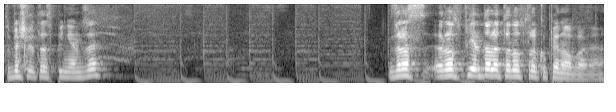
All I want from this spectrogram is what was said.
Ty wiesz, ile to jest pieniędzy? Zaraz rozpierdolę to lustro kupię nowe, nie?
